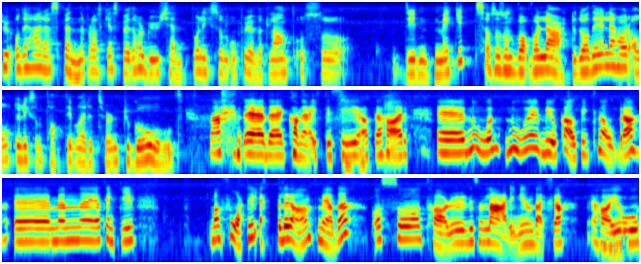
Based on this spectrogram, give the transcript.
Du, og det her er spennende, for da skal jeg spørre deg, har du kjent på liksom å prøve et eller annet, og så didn't make it? Altså sånn, hva, hva, lærte du av det, eller har alt du liksom tatt i bare turn to gold? Nei, det, det kan jeg ikke si at det har. Eh, noe, noe, blir jo ikke alltid knallbra, eh, men jeg tenker man får til et eller annet med det, og så tar du liksom læringen derfra. Jeg har jo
